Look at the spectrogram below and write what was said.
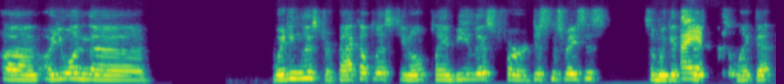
um, are you on the waiting list or backup list, you know, plan B list for distance races? Someone gets sick, something like that?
